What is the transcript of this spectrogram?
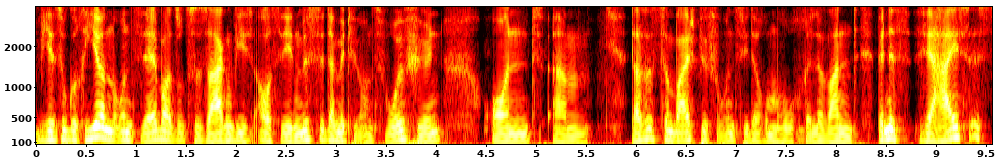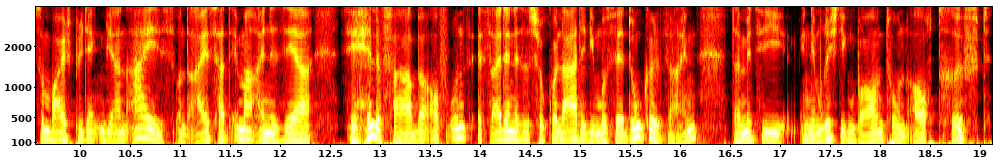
wir suggerieren uns selber sozusagen, wie es aussehen müsste, damit wir uns wohlfühlen. Und ähm, das ist zum Beispiel für uns wiederum hochrelevant. Wenn es sehr heiß ist, zum Beispiel, denken wir an Eis. Und Eis hat immer eine sehr, sehr helle Farbe auf uns, es sei denn, es ist Schokolade, die muss sehr dunkel sein, damit sie in dem richtigen Braunton auch trifft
